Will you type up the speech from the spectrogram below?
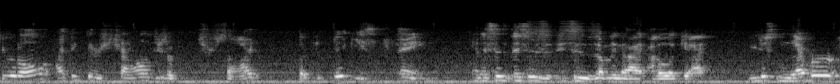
to it all. I think there's challenges on each side, but the biggest thing, and this is this is this is something that I, I look at you just never,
